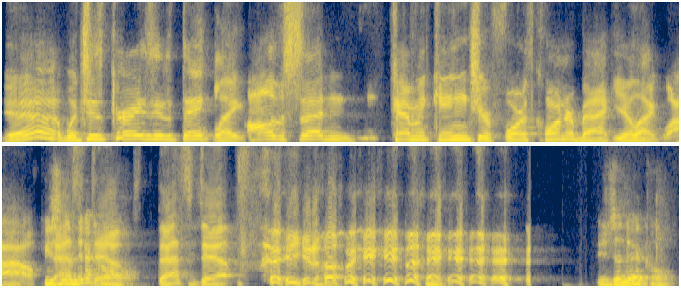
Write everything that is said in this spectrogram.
Yeah, which is crazy to think. Like all of a sudden, Kevin King's your fourth cornerback. You're like, wow, He's a that's nickel. depth. That's depth. you know what I mean? He's a nickel.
